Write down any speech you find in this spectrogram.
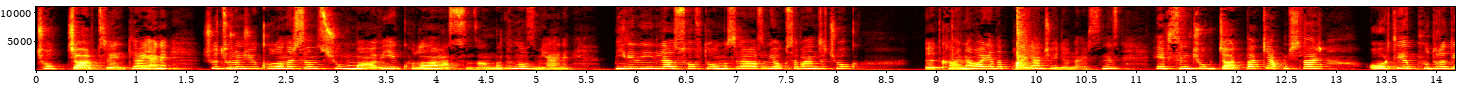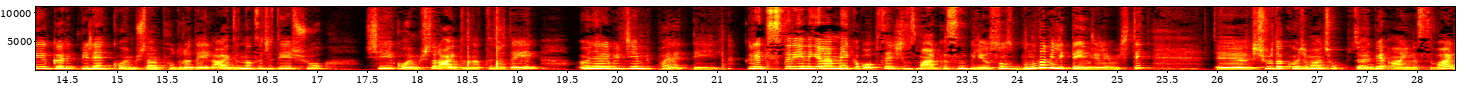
Çok cart renkler. Yani şu turuncuyu kullanırsanız şu maviyi kullanamazsınız. Anladınız mı yani? Birinin illa soft olması lazım yoksa bence çok e, karnaval ya da paylançoya dönersiniz. Hepsini çok cartlak yapmışlar. Ortaya pudra diye garip bir renk koymuşlar. Pudra değil. Aydınlatıcı diye şu şeyi koymuşlar. Aydınlatıcı değil. Önerebileceğim bir palet değil. Gratislere yeni gelen Makeup Obsessions markasını biliyorsunuz. Bunu da birlikte incelemiştik. Ee, şurada kocaman çok güzel bir aynası var.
